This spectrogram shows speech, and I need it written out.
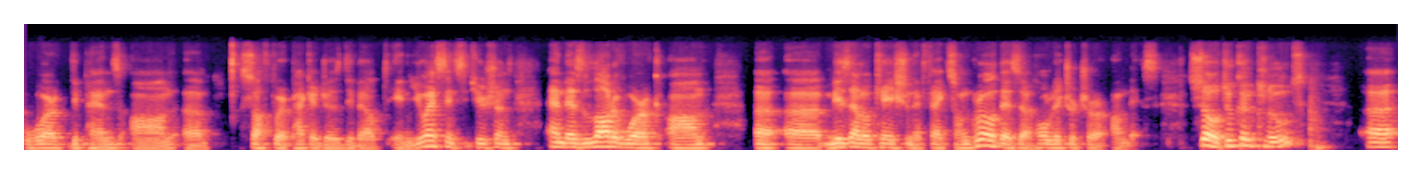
work depends on software packages developed in US institutions. And there's a lot of work on uh, uh, misallocation effects on growth. There's a whole literature on this. So to conclude, uh,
